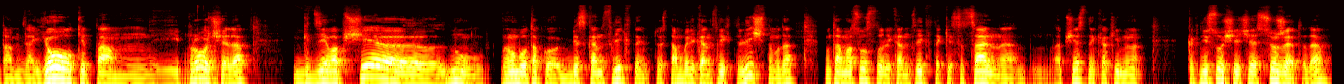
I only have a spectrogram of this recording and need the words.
там, не знаю, елки там и прочее, да, где вообще, ну, оно было такое бесконфликтное, то есть там были конфликты личного, да, но там отсутствовали конфликты такие социально, общественные, как именно, как несущая часть сюжета, да.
